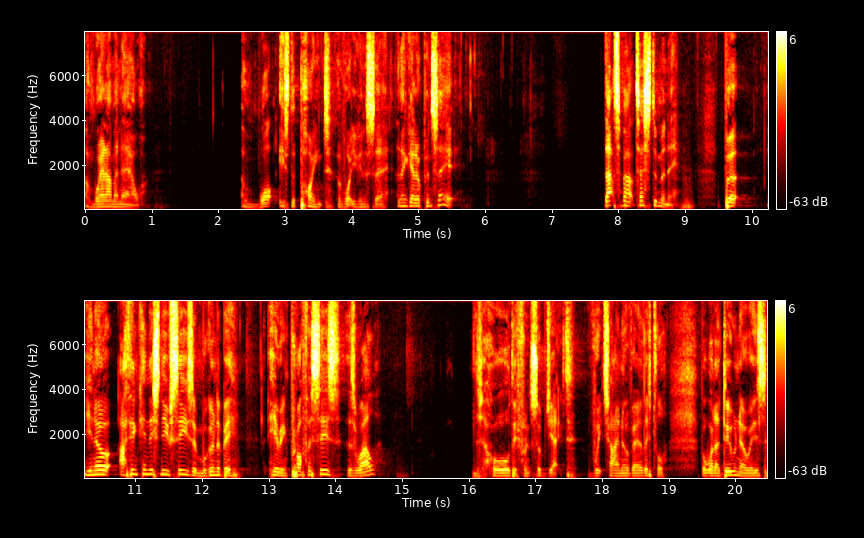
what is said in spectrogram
And where am I now? And what is the point of what you're going to say, and then get up and say it. That's about testimony. But you know, I think in this new season, we're going to be hearing prophecies as well. There's a whole different subject, of which I know very little. But what I do know is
